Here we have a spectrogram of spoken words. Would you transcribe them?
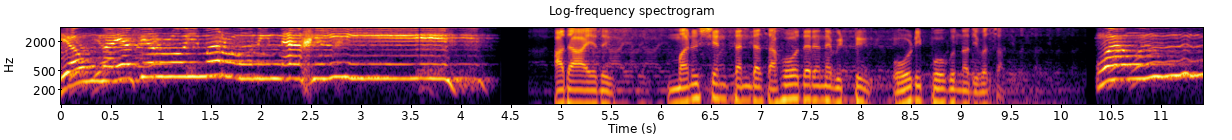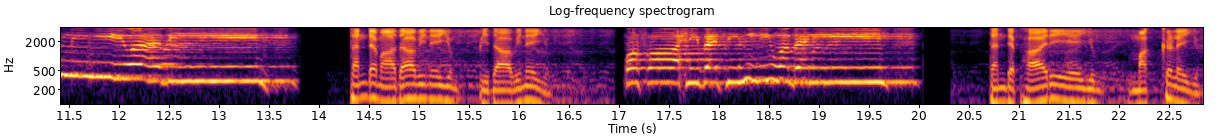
യൗമ യഫിറു അൽമർഉ മിൻ അതായത് മനുഷ്യൻ തന്റെ സഹോദരനെ വിട്ട് ഓടിപ്പോകുന്ന ദിവസം. തന്റെ മാതാവിനെയും പിതാവിനെയും. തന്റെ ഭാര്യയെയും മക്കളെയും.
